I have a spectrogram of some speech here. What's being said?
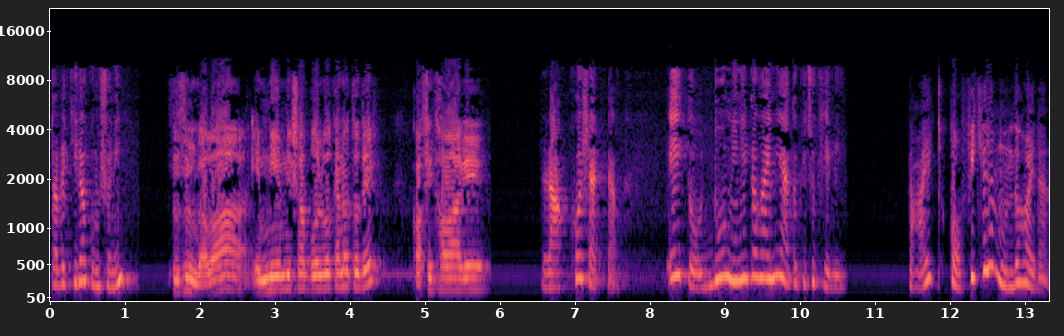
তবে কীরকম শুনি? হুম হুম, বাবা এমনি এমনি সব বলব কেন তোদের? কফি খাওয়া আগে। রাক্ষস একটা। এই তো দু মিনিটও হয়নি এত কিছু খেলি। তা একটু কফি খেলে মন্দ হয় না।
